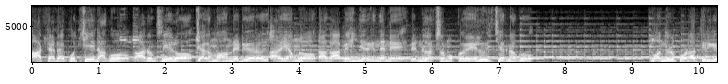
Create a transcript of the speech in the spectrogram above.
హార్ట్ అటాక్ వచ్చి నాకు ఆరోగ్యశ్రీలో జగన్మోహన్ రెడ్డి గారు హయాంలో నాకు ఆపేషన్ జరిగిందండి. రెండు లక్షల ముప్పై వేలు ఇచ్చారు నాకు. మందులు కూడా తిరిగి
